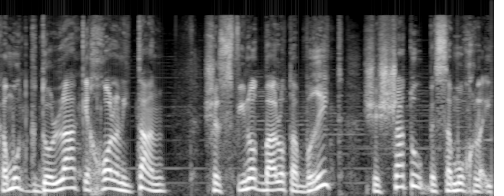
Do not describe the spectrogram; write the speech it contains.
כמות גדולה ככל הניתן של ספינות בעלות הברית ששטו בסמוך לאי.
